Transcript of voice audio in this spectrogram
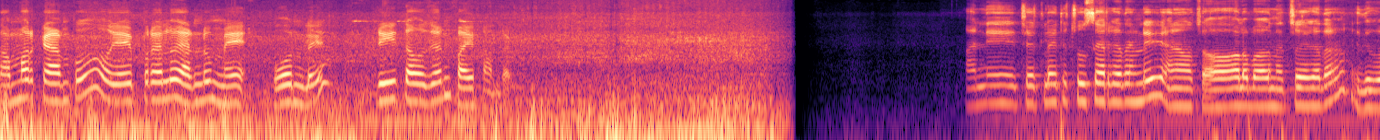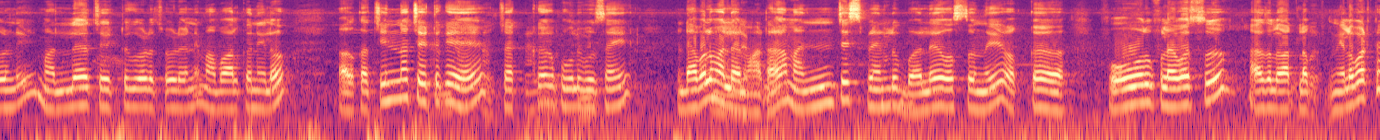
Summer camp April and May only three thousand five hundred. అన్ని చెట్లు అయితే చూశారు కదండి. చాలా బాగా నచ్చాయి కదా. ఇదిగోండి మల్లె చెట్టు కూడా చూడండి మా బాల్కనీలో. ఒక చిన్న చెట్టుకే చక్కగా పూలు పూసాయి. డబల్ మల్లె అనమాట మంచి స్మెల్ భలే వస్తుంది. ఒక్క ఫోర్ ఫ్లవర్స్ అసలు అట్లా నిలబడితే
